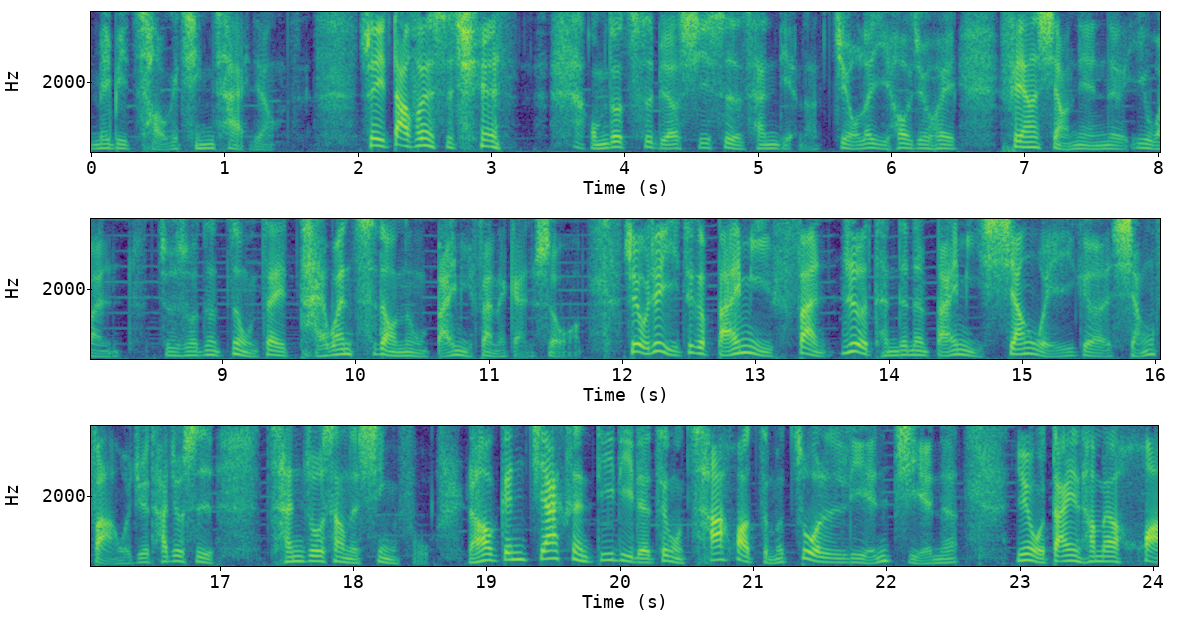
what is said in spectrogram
Maybe 炒个青菜这样子，所以大部分时间 我们都吃比较西式的餐点了。久了以后就会非常想念那一碗。就是说，这这种在台湾吃到那种白米饭的感受啊，所以我就以这个白米饭热腾腾的白米香为一个想法，我觉得它就是餐桌上的幸福。然后跟 Jackson 弟弟的这种插画怎么做连结呢？因为我答应他们要画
